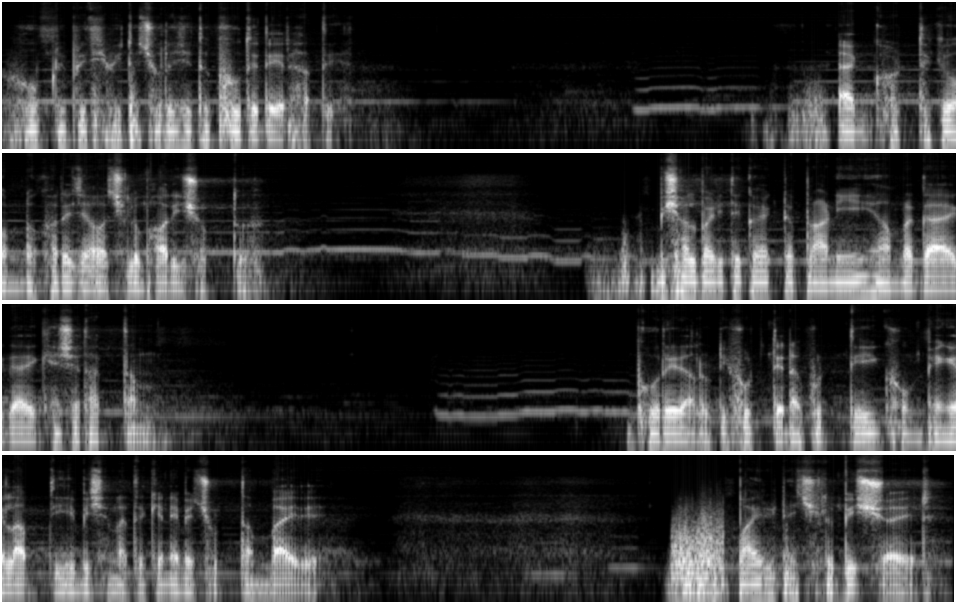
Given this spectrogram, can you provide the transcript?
হুমনি পৃথিবীটা চলে যেত ভূতেদের হাতে। এক ঘর থেকে অন্য ঘরে যাওয়া ছিল ভারী শক্ত বিশাল বাড়িতে কয়েকটা প্রাণী আমরা গায়ে গায়ে ঘেঁষে থাকতাম। ভোরের আলোটি ফুটতে না ফুটতেই ঘুম ভেঙে লাভ দিয়ে বিছানা থেকে নেমে ছুটতাম বাইরে। বাইরেটাই ছিল বিস্ময়ের।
